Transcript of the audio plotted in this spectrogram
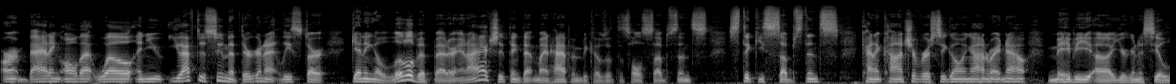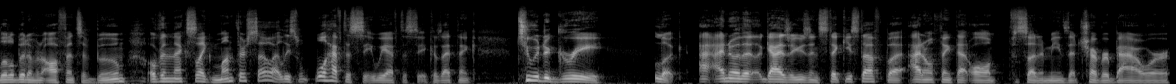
aren't batting all that well, and you you have to assume that they're going to at least start getting a little bit better. And I actually think that might happen because with this whole substance, sticky substance kind of controversy going on right now, maybe uh, you're going to see a little bit of an offensive boom over the next like month or so. At least we'll have to see. We have to see because I think to a degree look, I, know that guys are using sticky stuff, but I don't think that all of a sudden means that Trevor Bauer,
